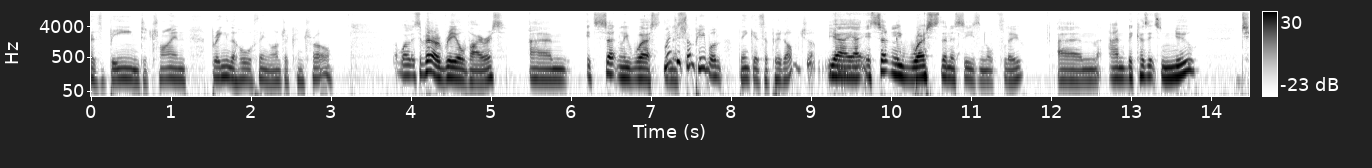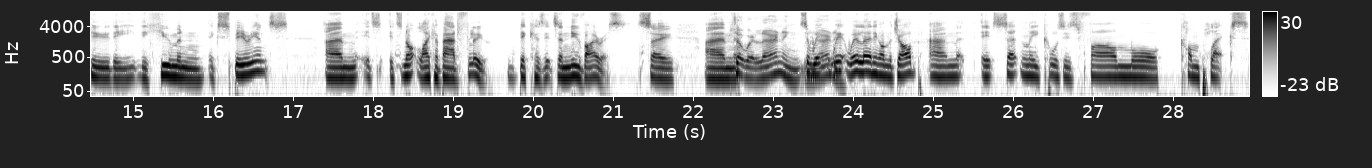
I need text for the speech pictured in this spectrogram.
it's been to try and bring the whole thing under control? Well, it's a very real virus. Um, it's certainly worse than you, some people think it's a put up job. Yeah, yeah, it's certainly worse than a seasonal flu, um, and because it's new to the the human experience, um, it's it's not like a bad flu because it's a new virus. So, um, So we're learning. so learning. we're, we're, we're learning on the job. Um, it certainly causes far more complex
